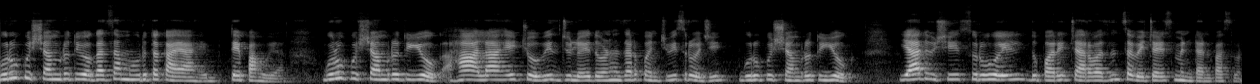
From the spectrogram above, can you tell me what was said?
गुरुपुष्यामृत योगाचा मुहूर्त काय आहे ते पाहूया. गुरुपुष्यामृत योग हा आला आहे चोवीस जुलै दोन हजार पंचवीस रोजी. गुरुपुष्यामृत योग या दिवशी सुरू होईल दुपारी चार वाजून चव्वेचाळीस मिनिटांपासून.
